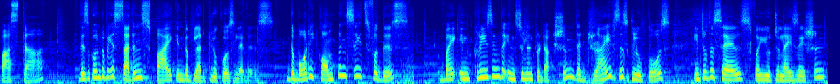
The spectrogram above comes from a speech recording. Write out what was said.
pasta, there's going to be a sudden spike in the blood glucose levels. The body compensates for this by increasing the insulin production that drives this glucose into the cells for utilization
